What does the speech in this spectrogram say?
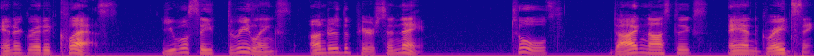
integrated class, you will see three links under the Pearson name Tools, Diagnostics, and GradeSync.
